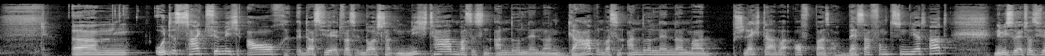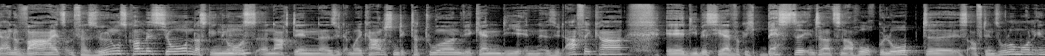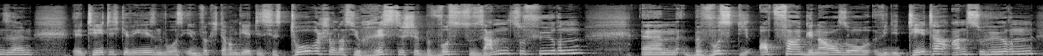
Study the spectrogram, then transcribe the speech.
Ähm, und es zeigt für mich auch, dass wir etwas in Deutschland nicht haben, was es in anderen Ländern gab und was in anderen Ländern mal schlechter, aber oftmals auch besser funktioniert hat. Nämlich so etwas wie eine Wahrheits- und Versöhnungskommission. Das ging mhm. los äh, nach den äh, südamerikanischen Diktaturen. Wir kennen die in Südafrika. Äh, die bisher wirklich beste, international hochgelobt, äh, ist auf den Solomoninseln tätig gewesen, wo es eben wirklich darum geht, dieses Historische und das Juristische bewusst zusammenzuführen ähm, bewusst die Opfer genauso wie die Täter anzuhören.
